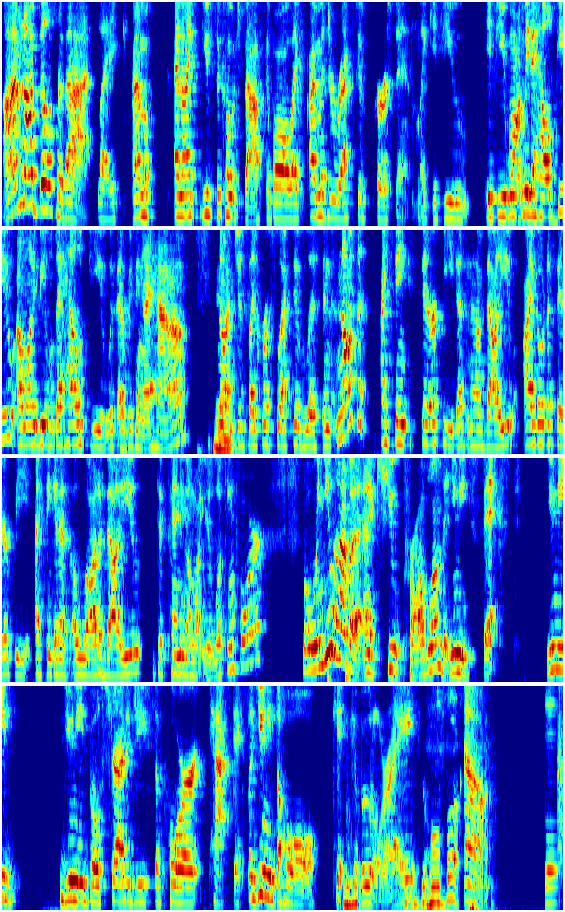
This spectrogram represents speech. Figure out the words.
I'm not built for that. Like I'm a and I used to coach basketball. Like I'm a directive person. Like if you if you want me to help you, I want to be able to help you with everything I have, yeah. not just like reflective listen. Not that I think therapy doesn't have value. I go to therapy. I think it has a lot of value depending on what you're looking for. But when you have a, an acute problem that you need fixed, you need you need both strategy, support, tactics. Like you need the whole kit and caboodle, right? The whole book. Um, yeah,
